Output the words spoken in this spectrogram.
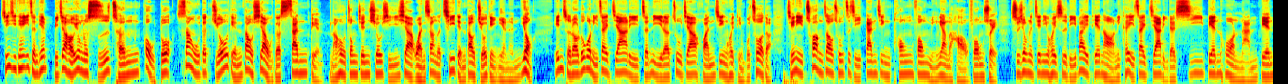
星期天一整天比较好用的时辰够多，上午的九点到下午的三点，然后中间休息一下，晚上的七点到九点也能用。因此呢，如果你在家里整理了住家环境，会挺不错的。请你创造出自己干净、通风、明亮的好风水。师兄的建议会是礼拜天哈，你可以在家里的西边或南边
